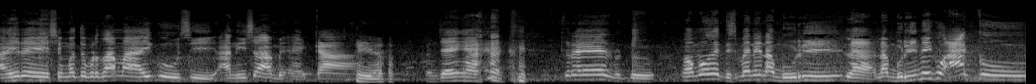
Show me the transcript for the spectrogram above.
akhirnya sing metu pertama iku si Anissa ambek Eka. Iya. Boncengan. Cret betul. Ngomongnya dispene namburi. Lah, namburi ini ku aku.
